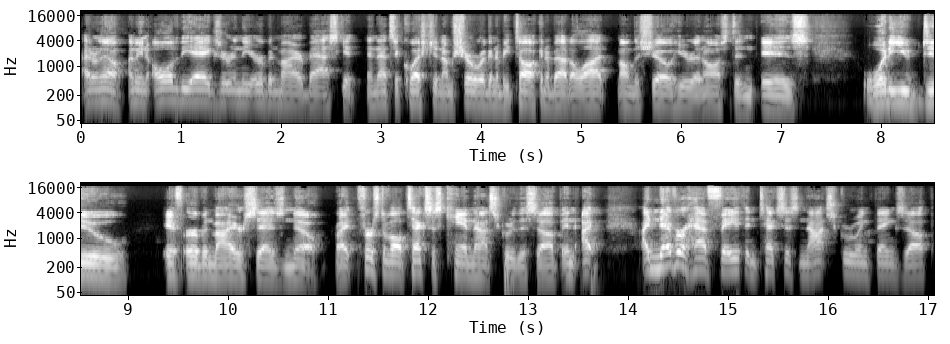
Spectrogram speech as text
I don't know. I mean, all of the eggs are in the Urban Meyer basket, and that's a question I'm sure we're going to be talking about a lot on the show here in Austin. Is what do you do if Urban Meyer says no? Right. First of all, Texas cannot screw this up, and I I never have faith in Texas not screwing things up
